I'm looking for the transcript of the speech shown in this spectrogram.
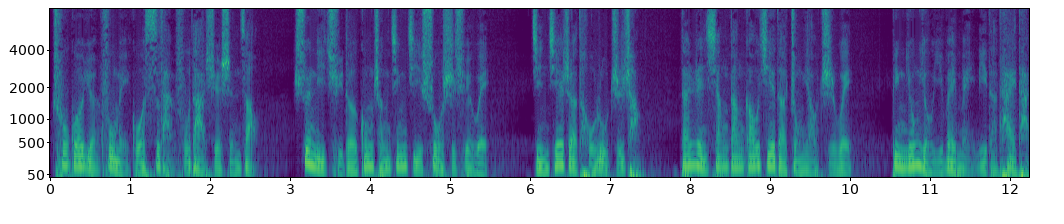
出国远赴美国斯坦福大学深造，顺利取得工程经济硕士学位，紧接着投入职场，担任相当高阶的重要职位，并拥有一位美丽的太太。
